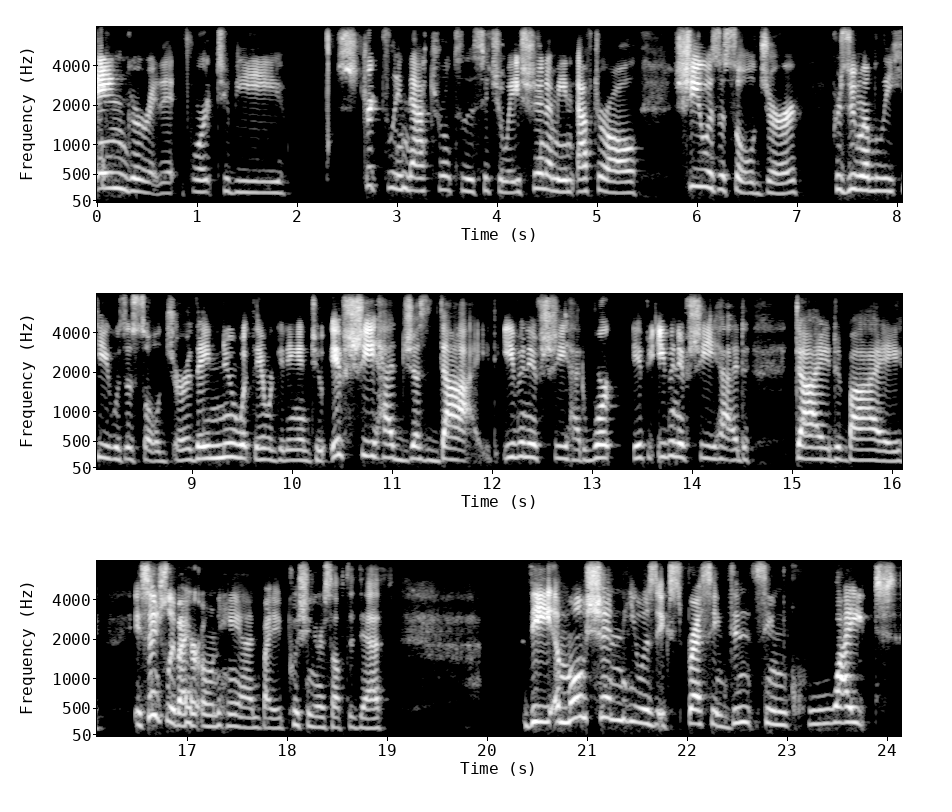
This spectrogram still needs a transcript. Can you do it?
anger in it for it to be strictly natural to the situation. I mean after all she was a soldier presumably he was a soldier they knew what they were getting into if she had just died even if she had worked if even if she had died by essentially by her own hand by pushing herself to death the emotion he was expressing didn't seem quite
